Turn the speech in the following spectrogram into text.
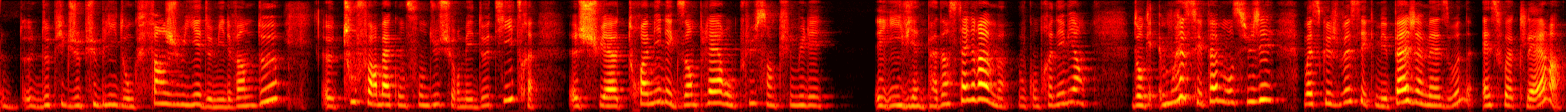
depuis que je publie, donc fin juillet 2022, euh, tout format confondu sur mes deux titres, euh, je suis à 3000 exemplaires ou plus en cumulé. Et ils viennent pas d'Instagram, vous comprenez bien. Donc moi, c'est pas mon sujet. Moi, ce que je veux, c'est que mes pages Amazon, elles soient claires,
